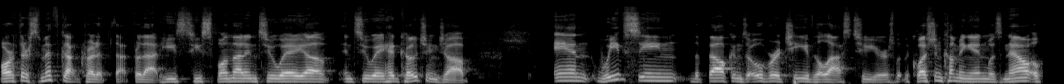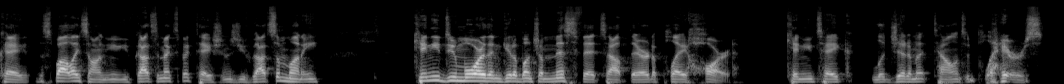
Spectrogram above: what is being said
Arthur Smith got credit for that. For that, he's he spun that into a uh, into a head coaching job. And we've seen the Falcons overachieve the last two years. But the question coming in was now, okay, the spotlight's on you. You've got some expectations, you've got some money. Can you do more than get a bunch of misfits out there to play hard? Can you take legitimate, talented players,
